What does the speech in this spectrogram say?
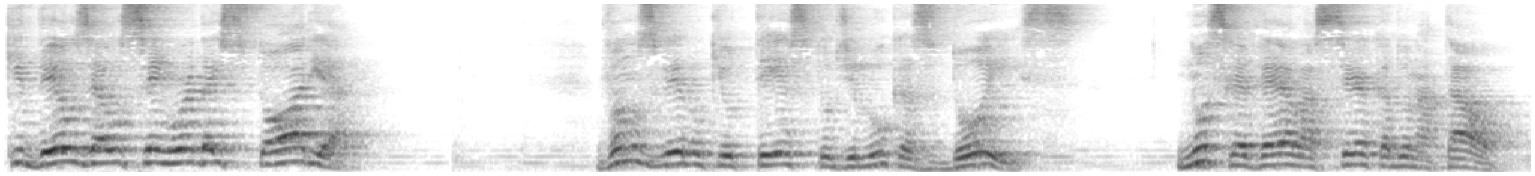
que Deus é o Senhor da história. Vamos ver o que o texto de Lucas 2 nos revela acerca do Natal.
